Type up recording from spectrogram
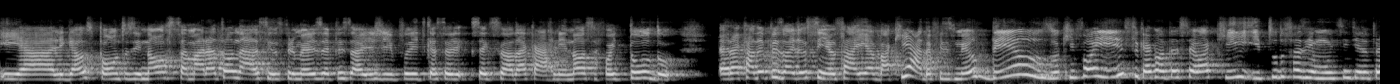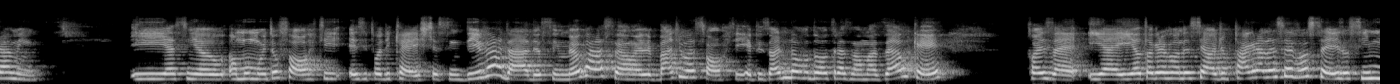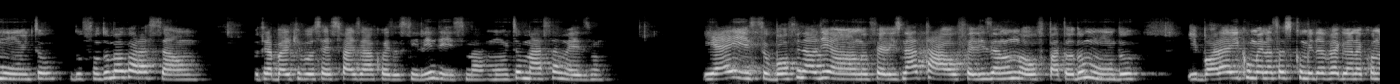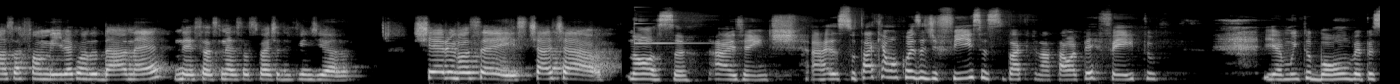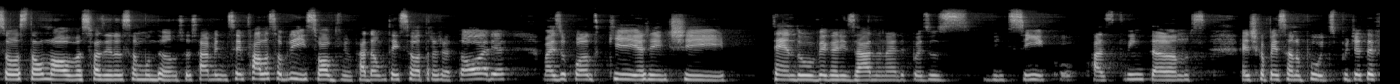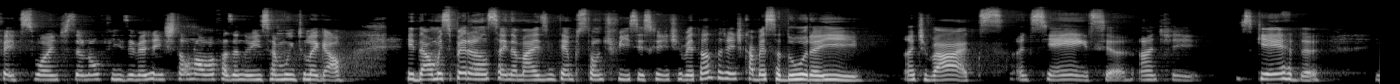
e a ligar os pontos e, nossa, maratonar assim, os primeiros episódios de Política Sexual da Carne. Nossa, foi tudo. Era cada episódio assim, eu saía baqueada. Eu fiz, meu Deus, o que foi isso que aconteceu aqui? E tudo fazia muito sentido para mim. E assim, eu amo muito forte esse podcast, assim, de verdade, assim, meu coração, ele bate mais forte. Episódio novo do Outras Mamas é o quê? Pois é, e aí eu tô gravando esse áudio para agradecer vocês, assim, muito, do fundo do meu coração, o trabalho que vocês fazem é uma coisa assim lindíssima, muito massa mesmo. E é isso, bom final de ano, feliz Natal, feliz ano novo para todo mundo. E bora aí comer nossas comidas veganas com nossa família quando dá, né? Nessas, nessas festas de fim de ano. Cheiro em vocês. Tchau, tchau. Nossa, ai, gente. A, sotaque é uma coisa difícil, sotaque de Natal é perfeito. E é muito bom ver pessoas tão novas fazendo essa mudança, sabe? A gente sempre fala sobre isso, óbvio, cada um tem sua trajetória, mas o quanto que a gente, tendo veganizado, né, depois dos 25, quase 30 anos, a gente fica pensando, putz, podia ter feito isso antes, eu não fiz, e ver gente tão nova fazendo isso é muito legal. E dá uma esperança, ainda mais em tempos tão difíceis, que a gente vê tanta gente cabeça dura aí, anti-vax, anti-ciência, anti-esquerda,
